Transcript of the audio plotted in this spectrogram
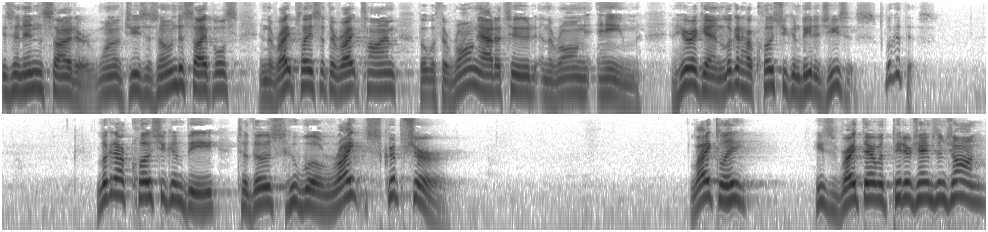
is an insider, one of Jesus' own disciples, in the right place at the right time, but with the wrong attitude and the wrong aim. And here again, look at how close you can be to Jesus. Look at this. Look at how close you can be to those who will write Scripture. Likely, he's right there with Peter, James, and John.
